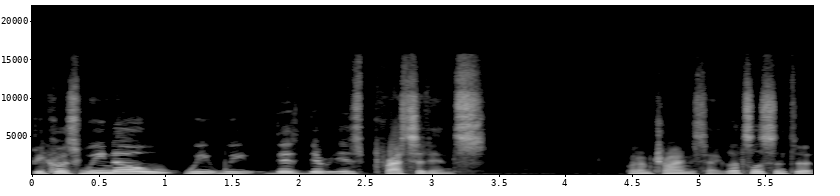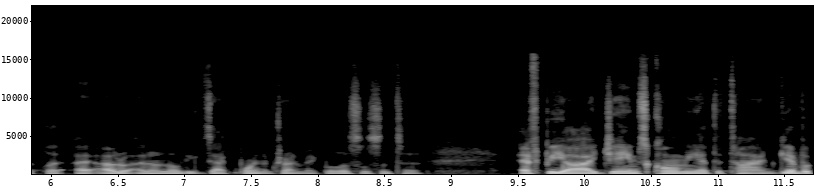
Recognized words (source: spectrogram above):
because we know we we there, there is precedence what i'm trying to say let's listen to I, I, I don't know the exact point i'm trying to make but let's listen to fbi james comey at the time give a,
